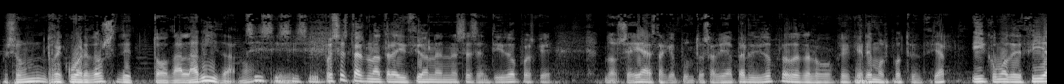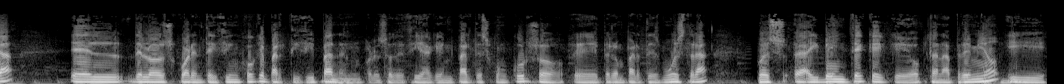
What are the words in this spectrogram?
pues son recuerdos de toda la vida, ¿no? Sí, sí, sí, sí. Pues esta es una tradición en ese sentido, pues que no sé hasta qué punto se había perdido, pero desde luego que queremos potenciar. Y como decía, el de los 45 que participan, en, por eso decía que en parte es concurso, eh, pero en parte es muestra, pues hay 20 que, que optan a premio y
